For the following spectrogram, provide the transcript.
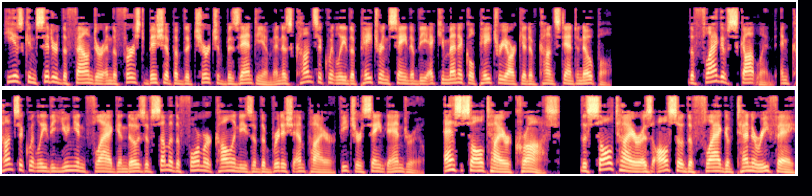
He is considered the founder and the first bishop of the Church of Byzantium and is consequently the patron saint of the Ecumenical Patriarchate of Constantinople. The flag of Scotland and consequently the Union flag and those of some of the former colonies of the British Empire feature St Andrew's saltire cross. The saltire is also the flag of Tenerife,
